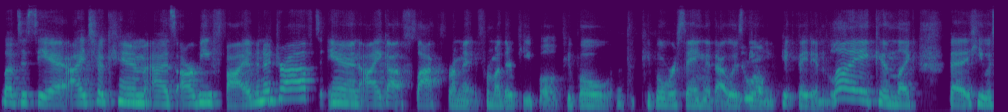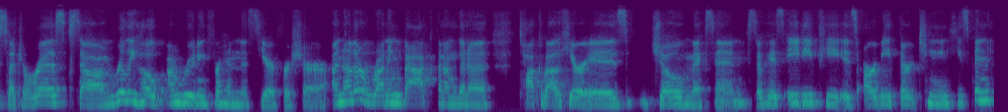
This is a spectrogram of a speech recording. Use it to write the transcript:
Love to see it. I took him as RB5 in a draft and I got flack from it from other people. People people were saying that that was the only pick they didn't like and like that he was such a risk. So I'm really hope I'm rooting for him this year for sure. Another running back that I'm going to talk about here is Joe Mixon. So his ADP is RB13. He's been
